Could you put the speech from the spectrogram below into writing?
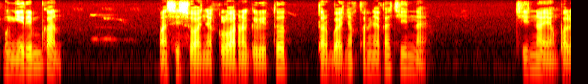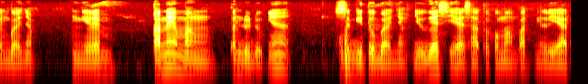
mengirimkan mahasiswanya ke luar negeri itu terbanyak ternyata Cina. Cina yang paling banyak mengirim karena emang penduduknya segitu banyak juga sih ya 1,4 miliar.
